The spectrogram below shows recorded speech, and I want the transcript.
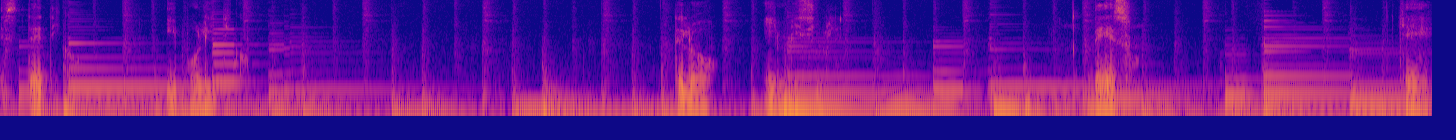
estético y político. De lo invisible. De eso que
